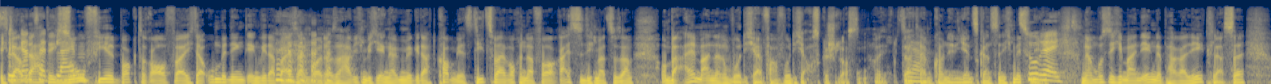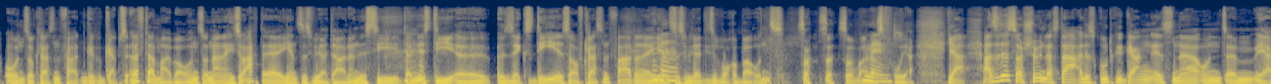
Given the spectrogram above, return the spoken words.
Ich glaube, da hatte ich Zeit so bleiben? viel Bock drauf, weil ich da unbedingt irgendwie dabei sein wollte. Also habe ich mich irgendwie mir gedacht, komm, jetzt die zwei Wochen davor reißt du dich mal zusammen. Und bei allem anderen wurde ich einfach wurde ich ausgeschlossen. Weil Ich gesagt Ja. komm, den Jens kannst du nicht Zu mitnehmen. Recht. Und dann musste ich immer in irgendeine Parallelklasse und so Klassenfahrten gab es öfter mal bei uns und dann dachte ich so, ach, der Jens ist wieder da. Dann ist die, dann ist die äh, 6D ist auf Klassenfahrt und der Jens ist wieder diese Woche bei uns. So, so, so war das Mensch. früher. Ja, also das ist doch schön, dass da alles gut gegangen ist, ne? Und ähm, ja,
